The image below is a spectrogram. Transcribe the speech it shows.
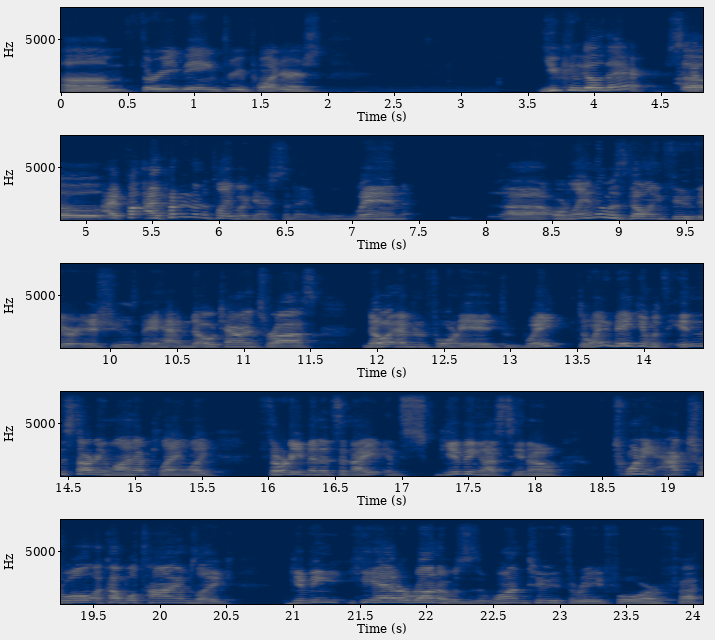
Um, three being three pointers you can go there. So I, I, put I put it in the playbook yesterday when uh, Orlando was going through their issues. They had no Terrence Ross, no Evan Fournier. Wait, Dwayne Bacon was in the starting lineup playing like 30 minutes a night and giving us, you know, 20 actual a couple times. Like giving, he had a run. It was one, two, three, four, five.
